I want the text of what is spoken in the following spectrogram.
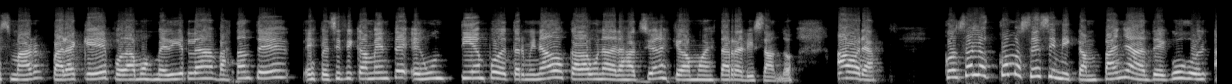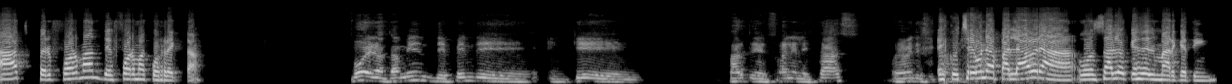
smart para que podamos medirla bastante específicamente en un tiempo determinado cada una de las acciones que vamos a estar realizando. Ahora, Gonzalo, ¿cómo sé si mi campaña de Google Ads performa de forma correcta? Bueno, también depende en qué parte del funnel estás. Obviamente, Escuché una palabra, Gonzalo, que es del marketing.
